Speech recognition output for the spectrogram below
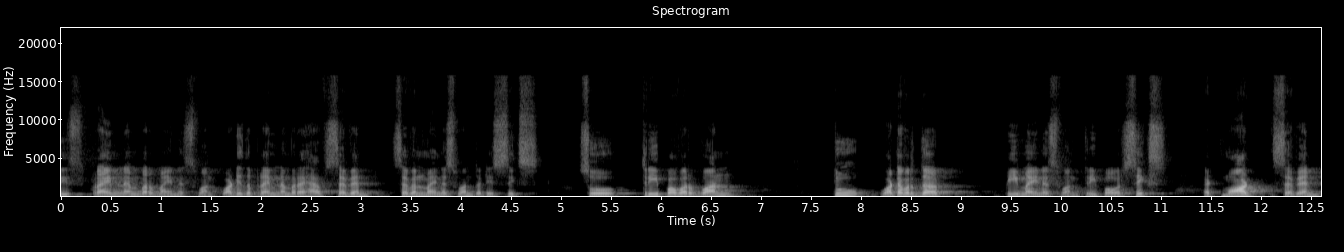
this prime number minus 1. What is the prime number I have? 7. 7 minus 1 that is 6. So 3 power 1 to whatever the p minus 1 3 power 6 at mod 7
